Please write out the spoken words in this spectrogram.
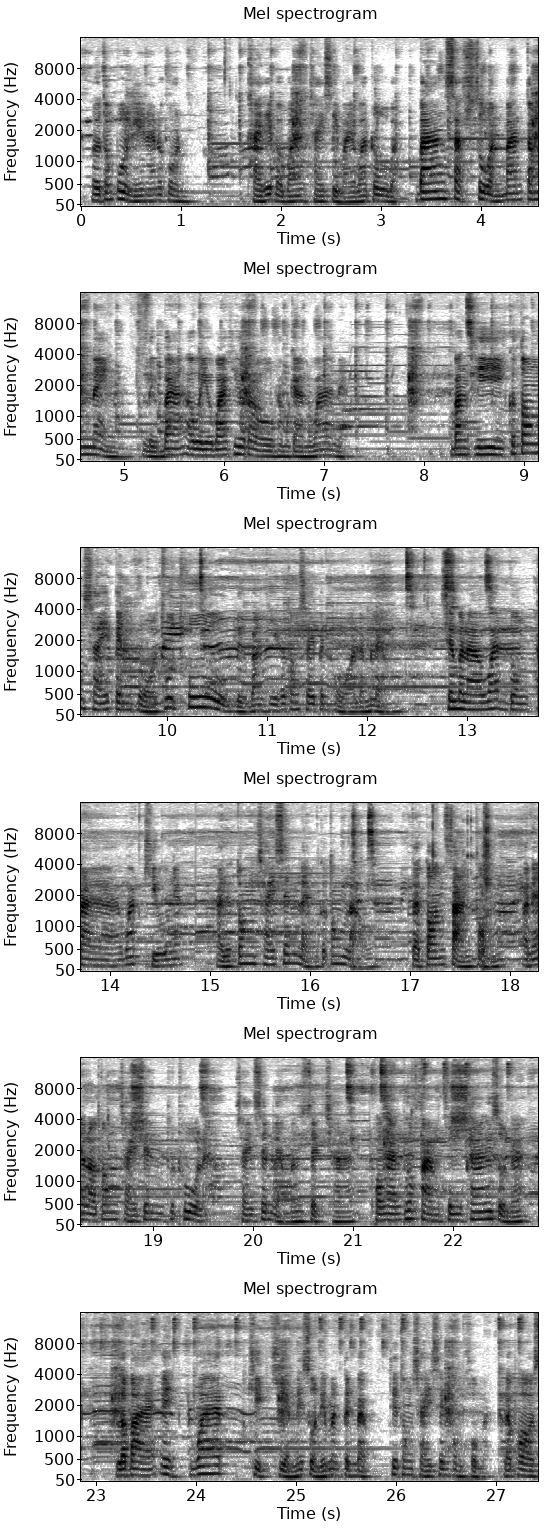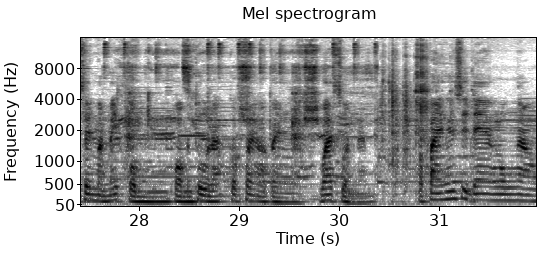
เออต้องพูดอย่างนี้นะทุกคน ใครที่แบบว่าใช้สีไม้วาดรูปแบบบางสัดส่วนบางตำแหน่ง หรือบางอวัยวะที่เราทำการวาดเนี่ย บางทีก็ต้องใช้เป็นหัวทู่ๆ หรือบางทีก็ต้องใช้เป็นหัวแหลมๆ เช่นเวลาวาดดวงตาวาดคิ้วเนี่ยอาจจะต้องใช้เส้นแหลมก็ต้องเหลา แต่ตอนสารผม อันนี้เราต้องใช้เส้นทู่ๆแล้วใช้เส้นแหลมมันเสร็จช้า เพราะงั้นเพื่อความคุ้มค่าที่สุดนะ ระบาย เอ้ยวาดขีดเขียนในส่วนที่มันเป็นแบบที่ต้องใช้เส้นคมๆอะ แล้วพอเส้นมันไม่คม พอมันทู่แล้วก็ค่อยเอาไปวาดส่วนนั้น ต่อไปใช้สีแดงลงเงา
